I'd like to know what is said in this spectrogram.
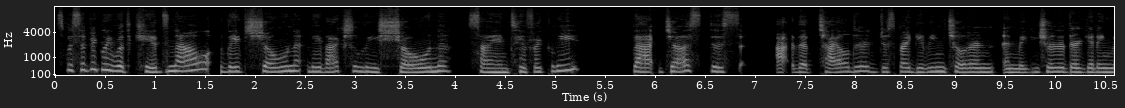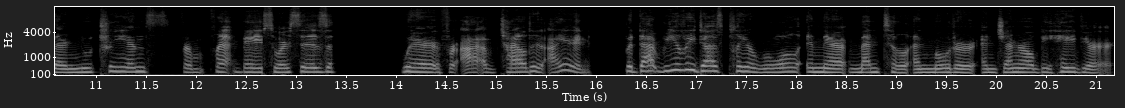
specifically with kids now, they've shown, they've actually shown scientifically that just this, uh, that childhood, just by giving children and making sure that they're getting their nutrients from plant-based sources, where for of childhood iron, but that really does play a role in their mental and motor and general behavior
